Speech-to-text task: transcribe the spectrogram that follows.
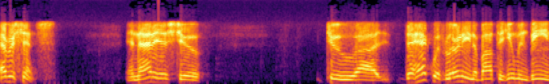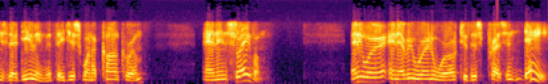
ever since. And that is to to uh, the heck with learning about the human beings they're dealing with. They just want to conquer them and enslave them anywhere and everywhere in the world to this present day.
